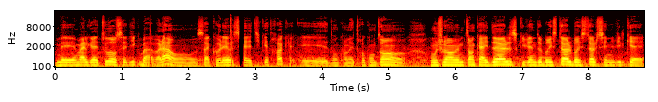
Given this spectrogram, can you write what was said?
mais malgré tout on s'est dit que bah voilà, on- ça collait aussi à l'étiquette rock et donc on est trop contents. On jouait en même temps qu'Idols qui viennent de Bristol. Bristol c'est une ville qui est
